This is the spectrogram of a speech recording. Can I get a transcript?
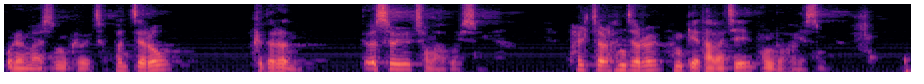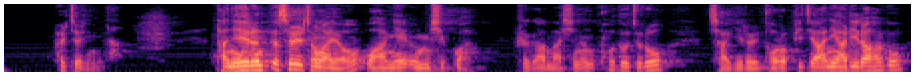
오늘 말씀 그 첫 번째로 그들은 뜻을 정하고 있습니다. 8절 한 절을 함께 다 같이 봉독하겠습니다. 8절입니다. 다니엘은 뜻을 정하여 왕의 음식과 그가 마시는 포도주로 자기를 더럽히지 아니하리라 하고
